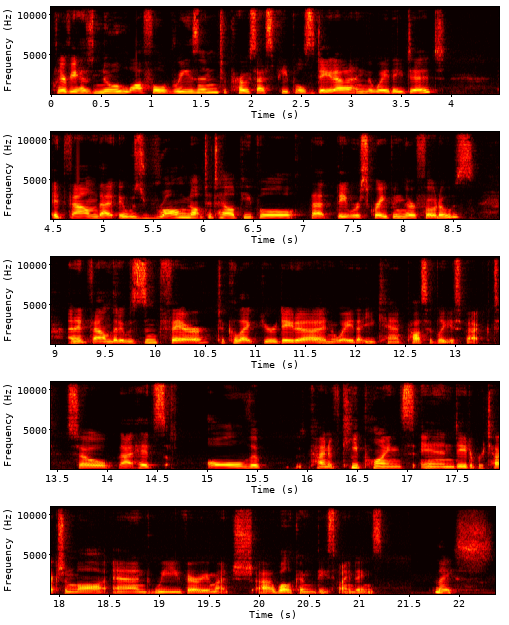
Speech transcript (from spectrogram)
Clearview has no lawful reason to process people's data in the way they did. It found that it was wrong not to tell people that they were scraping their photos. And it found that it wasn't fair to collect your data in a way that you can't possibly expect. So that hits all the kind of key points in data protection law, and we very much uh, welcome these findings. Nice.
